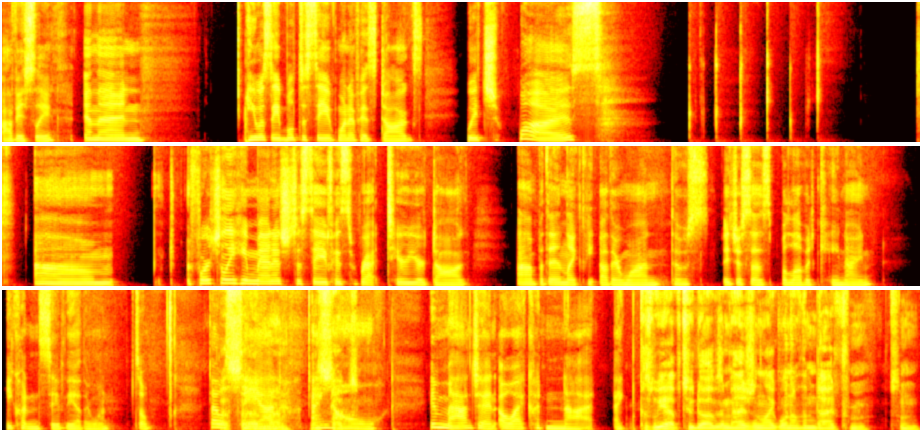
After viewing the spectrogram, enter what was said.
obviously. And then he was able to save one of his dogs which was um fortunately he managed to save his rat terrier dog. Um, but then like the other one that was it just says beloved canine. He couldn't save the other one. So that was That's sad, sad. That i sucks. know imagine oh i could not i Because we have two dogs. Imagine like one of them died from some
